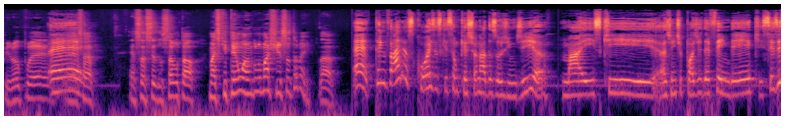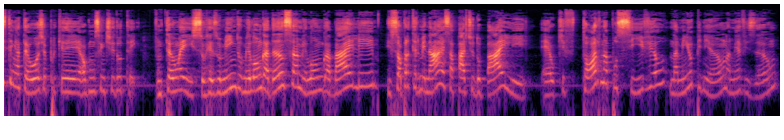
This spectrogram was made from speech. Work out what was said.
Piropo é, é. essa essa sedução e tal, mas que tem um ângulo machista também, claro. É, tem várias coisas que são questionadas hoje em dia, mas que a gente pode defender que se existem até hoje é porque algum sentido tem. Então é isso, resumindo, milonga dança, milonga baile, e só para terminar essa parte do baile é o que torna possível, na minha opinião, na minha visão,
